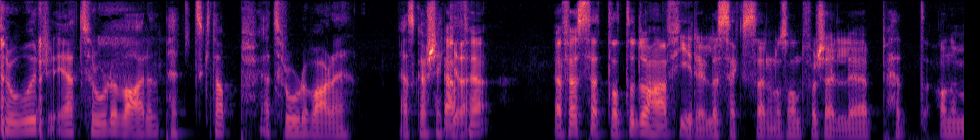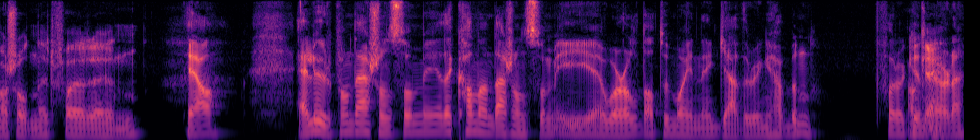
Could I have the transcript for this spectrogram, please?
tror, jeg tror det var en pet-knapp. Jeg tror det var det. Jeg skal ja, sjekke for det. Ja, for jeg har sett at du har fire eller seks eller noe sånt forskjellige pet-animasjoner for hunden. Ja. Jeg lurer på om det er sånn som i Det kan hende det er sånn som i World, at du må inn i gathering-huben for å kunne okay. gjøre det.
